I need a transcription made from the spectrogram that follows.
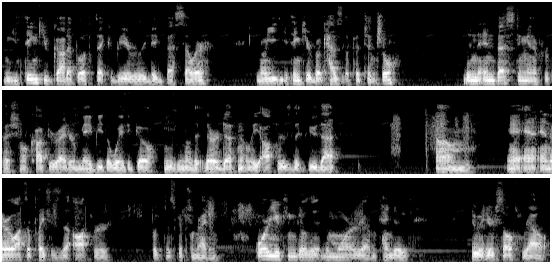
you think you've got a book that could be a really big bestseller, you know, you, you think your book has the potential, then investing in a professional copywriter may be the way to go. You know, there are definitely authors that do that. Um, and, and there are lots of places that offer book description writing. Or you can go the, the more um, kind of do-it-yourself route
